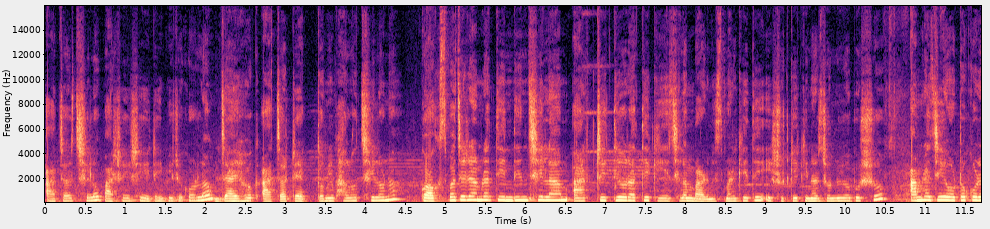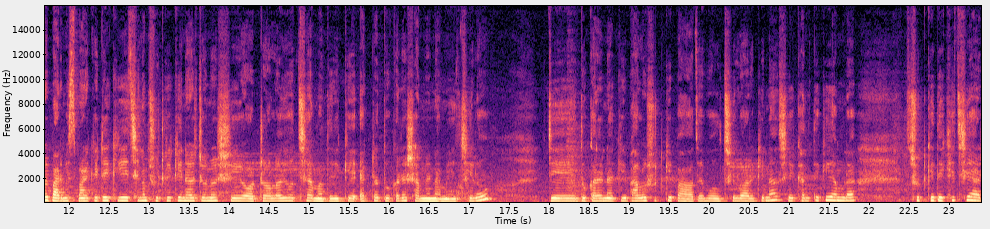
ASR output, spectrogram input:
আচার ছিল, বাসায় এসে এটাই ভিডিও করলাম। যাই হোক, আচারটা একদমই ভালো ছিল না। কক্সবাজারে আমরা তিন দিন ছিলাম আর তৃতীয় রাতে গিয়েছিলাম বার্মিস মার্কেটে এই শুটকি কেনার জন্যই অবশ্য। আমরা যে অটো করে বার্মিস মার্কেটে গিয়েছিলাম শুটকি কেনার জন্য, সেই অটোওয়ালাই হচ্ছে আমাদেরকে একটা দোকানের সামনে নামিয়েছিল, যে দোকানে নাকি ভালো শুটকি পাওয়া যায় বলছিল আর কি না, সেখান থেকেই আমরা শুটকি দেখেছি আর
